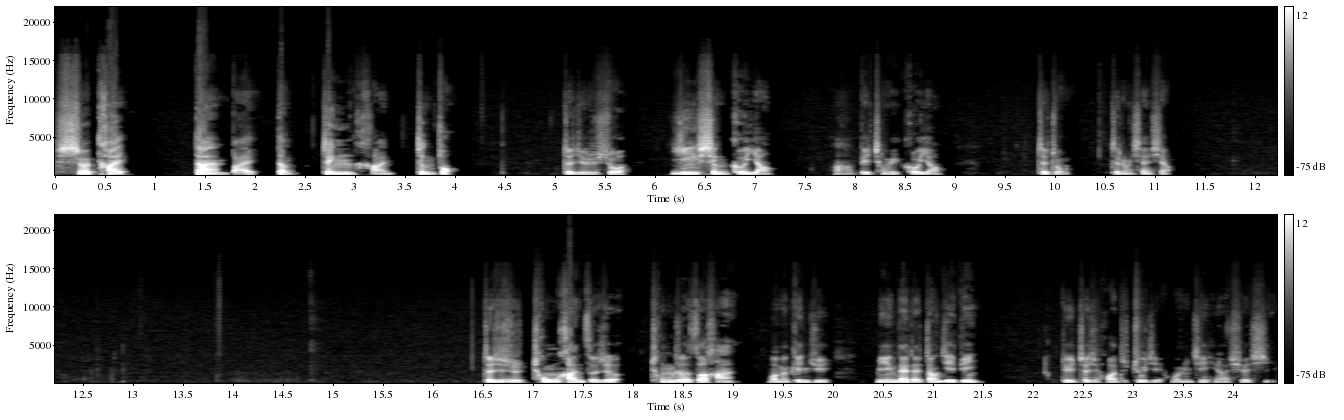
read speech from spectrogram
舌苔蛋白等真寒症状。这就是说阴盛隔阳啊，被称为隔阳这种这种现象。这就是重寒则热，重热则寒。我们根据明代的张介宾。对这句话的注解，我们进行了学习。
